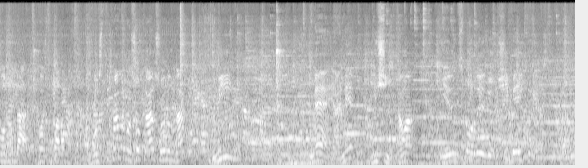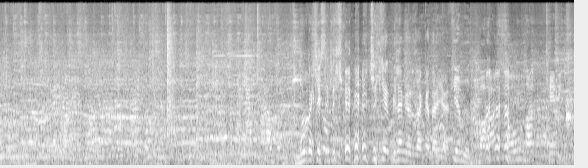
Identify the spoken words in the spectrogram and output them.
sonunda. Postipalama sonunda. Postipalama sokağın sonunda mi me yani bir şey ama yerin ismi orada yazıyor. Bir şey Baker yazıyor. Burada kesildik. Çünkü bilemiyoruz hakikaten yani. Okuyamıyorum. Bahar Soğula Keri.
